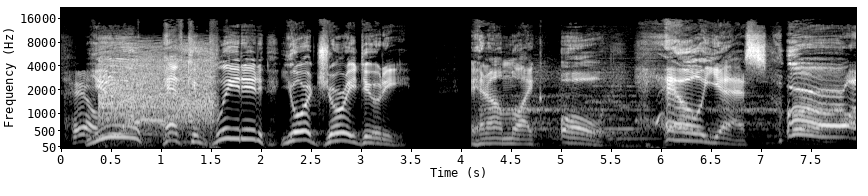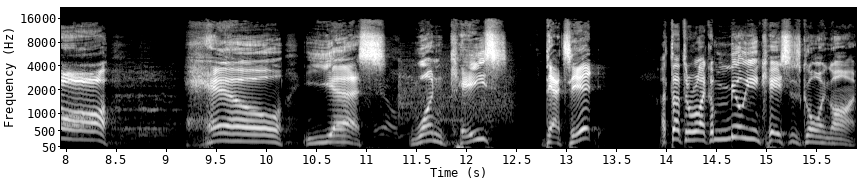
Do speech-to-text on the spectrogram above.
Hell you have completed your jury duty. And I'm like, oh, hell yes. Oh, hell yes. One case? That's it? I thought there were like a million cases going on.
